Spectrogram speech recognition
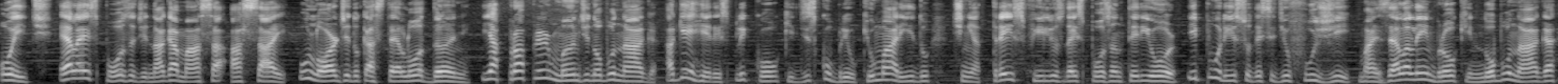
Oichi. Ela é esposa de Nagamasa Asai, o lorde do castelo Odani, e a própria irmã de Nobunaga. A guerreira explicou que descobriu que o marido tinha três filhos da esposa anterior, e por isso decidiu fugir, mas ela lembrou que Nobunaga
